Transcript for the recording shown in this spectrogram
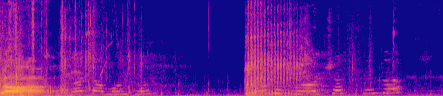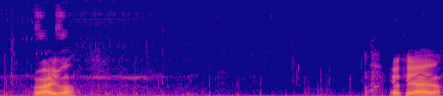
there. where are you all? You okay, Ida?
